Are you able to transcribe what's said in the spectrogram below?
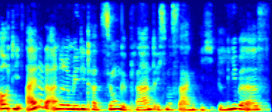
auch die ein oder andere Meditation geplant. Ich muss sagen, ich liebe es,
